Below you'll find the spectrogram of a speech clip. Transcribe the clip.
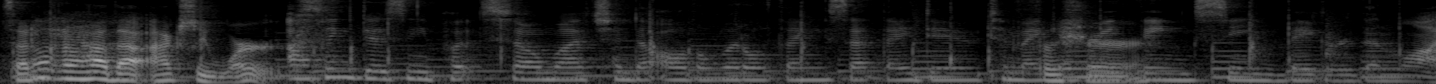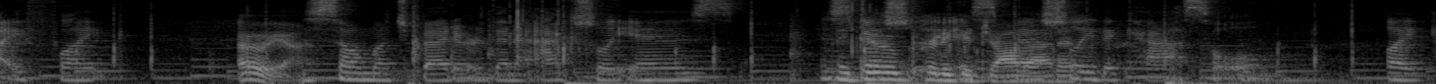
so I don't know how that actually works. I think Disney puts so much into all the little things that they do to make For sure. everything seem bigger than life. Like oh yeah, so much better than it actually is. They do a pretty good job at it. Especially the castle. Like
